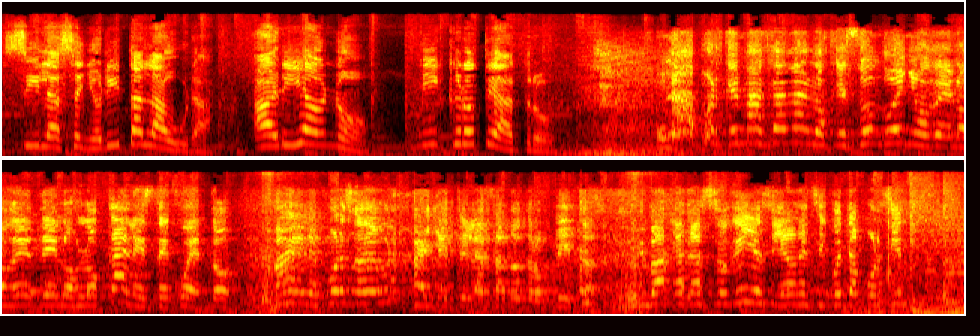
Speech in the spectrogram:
si la señorita Laura haría o no microteatro. No, porque más ganan los que son dueños de los, de, los locales, te cuento. Más el esfuerzo de una, ya estoy lanzando trompitas. Y más ganan son ellos y llevan el 50%.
